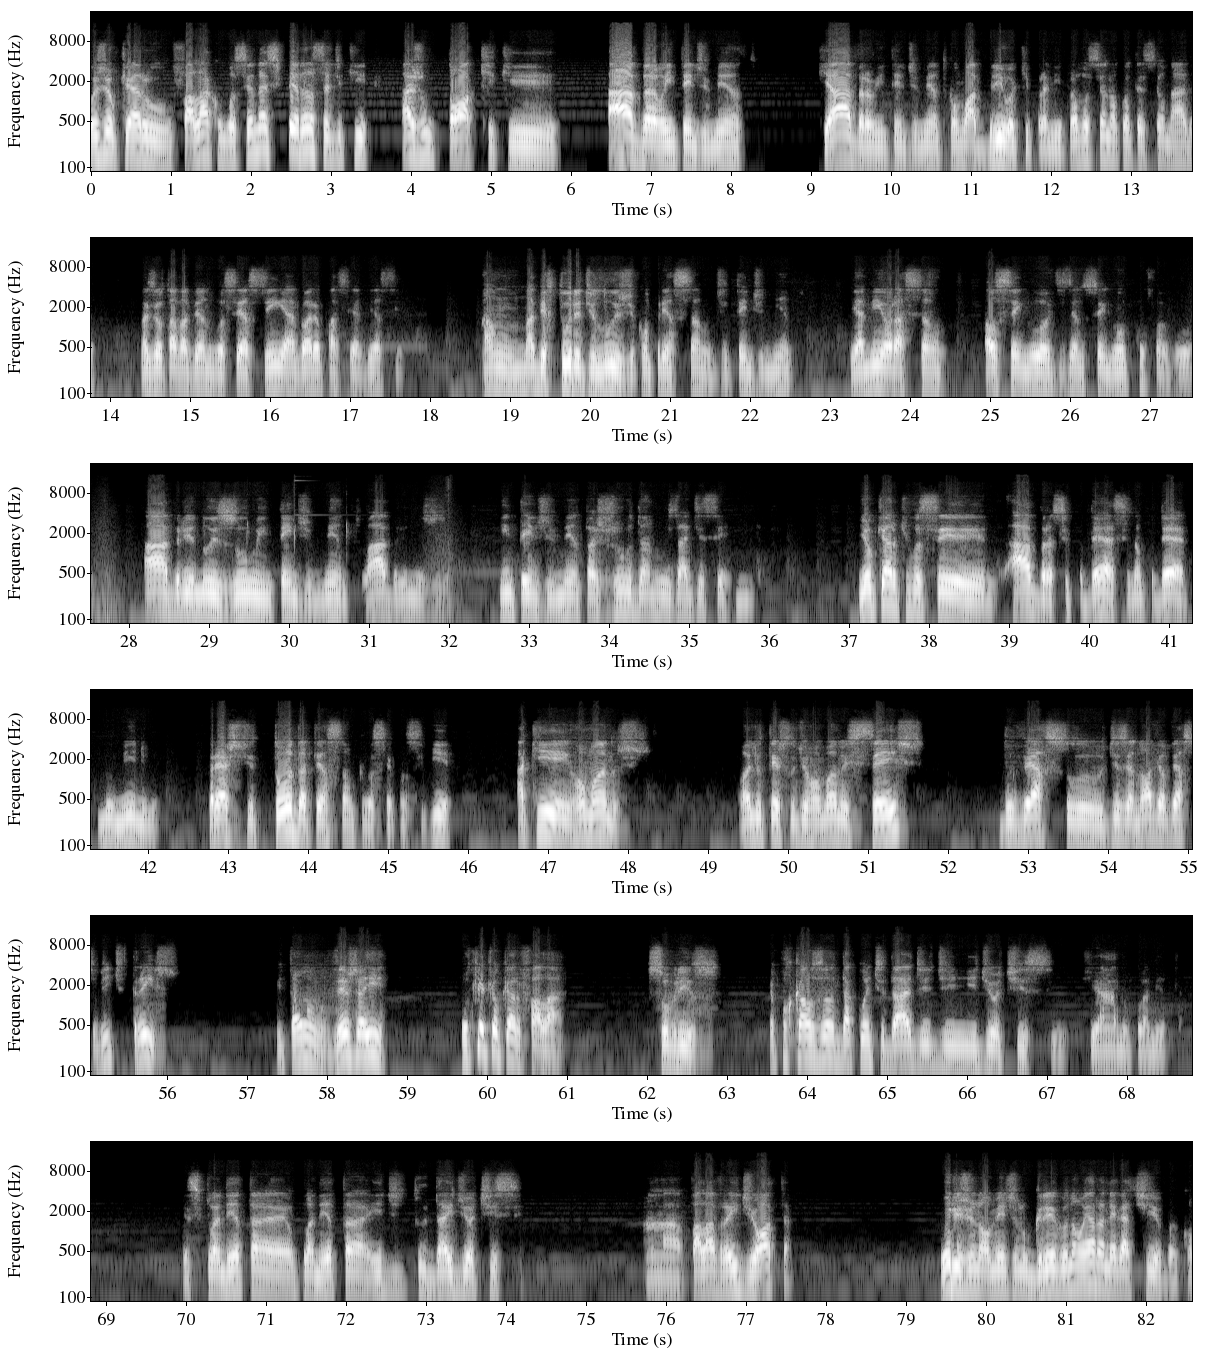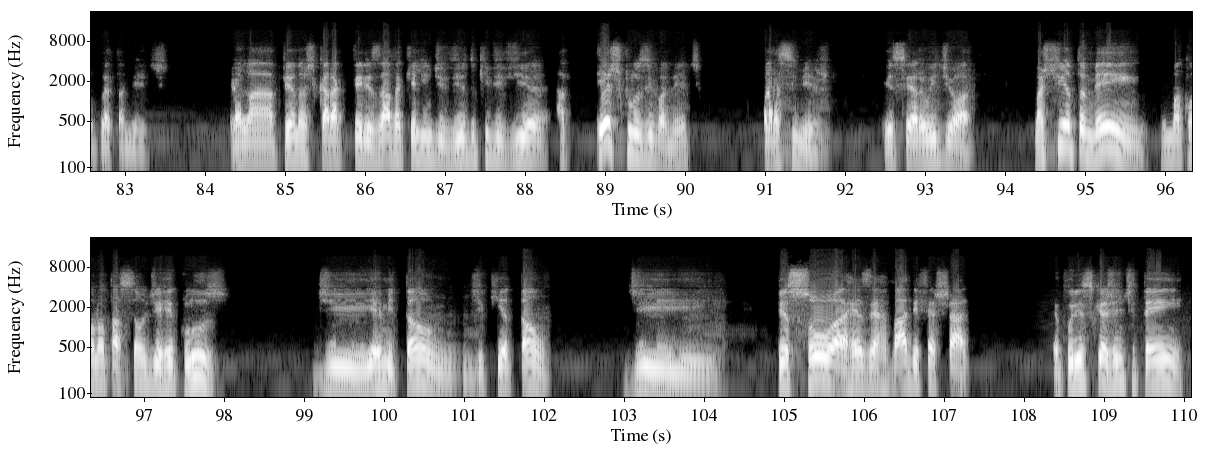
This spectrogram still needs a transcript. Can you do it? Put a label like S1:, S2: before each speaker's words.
S1: Hoje eu quero falar com você na esperança de que haja um toque que abra o entendimento, que abra o entendimento, como abriu aqui para mim. Para você não aconteceu nada, mas eu estava vendo você assim e agora eu passei a ver assim. Há uma abertura de luz, de compreensão, de entendimento. E a minha oração ao Senhor, dizendo: Senhor, por favor, Abre-nos o entendimento, abre-nos o entendimento, ajuda-nos a discernir. E eu quero que você abra, se puder, se não puder, no mínimo, preste toda a atenção que você conseguir, aqui em Romanos. Olha o texto de Romanos 6, do verso 19 ao verso 23. Então, veja aí. Por que, que eu quero falar sobre isso? É por causa da quantidade de idiotice que há no planeta. Esse planeta é o planeta da idiotice. A palavra idiota, originalmente no grego, não era negativa completamente ela apenas caracterizava aquele indivíduo que vivia exclusivamente para si mesmo. Esse era o idiota. Mas tinha também uma conotação de recluso, de ermitão, de quietão, de pessoa reservada e fechada. É por isso que a gente tem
